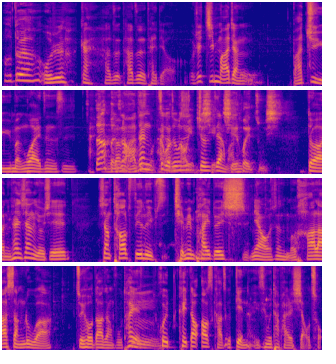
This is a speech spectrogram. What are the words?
哦，对啊，我觉得干他这他真的太屌了。我觉得金马奖把他拒于门外，真的是，哎但他本身好没办法但这个东西就是这样嘛，协协会主席，对啊，你看像有些像 Todd Phillips 前面拍一堆屎尿，像什么哈拉上路啊，最后大丈夫，他也嗯会可以到奥斯卡这个殿堂，也是因为他拍了小丑。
